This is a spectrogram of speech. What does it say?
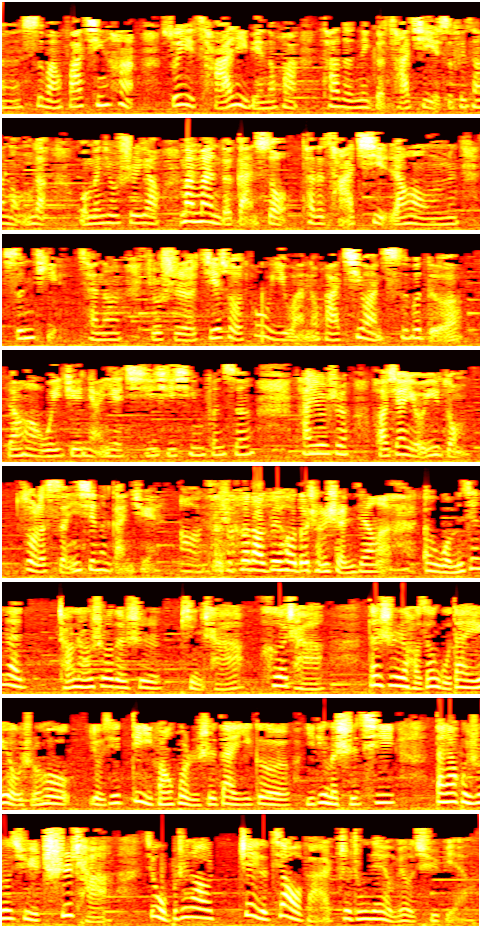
嗯，四碗发清汗，所以茶里边的话，它的那个茶气也是非常浓的。我们就是要慢慢的感受它的茶气，然后我们身体才能就是接受。后一碗的话，七碗吃不得，然后唯觉两夜齐齐心分身，他就是好像有一种做了神仙的感觉。哦，就是喝到最后都成神仙了。呃，我们现在常常说的是品茶、喝茶。但是好像古代也有时候有些地方或者是在一个一定的时期，大家会说去吃茶，就我不知道这个叫法这中间有没有区别啊？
